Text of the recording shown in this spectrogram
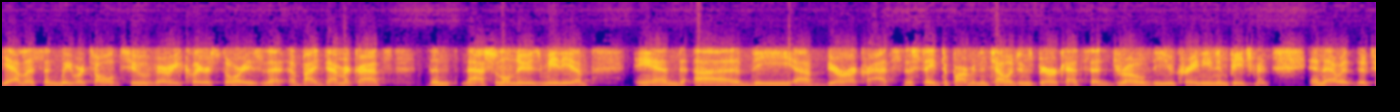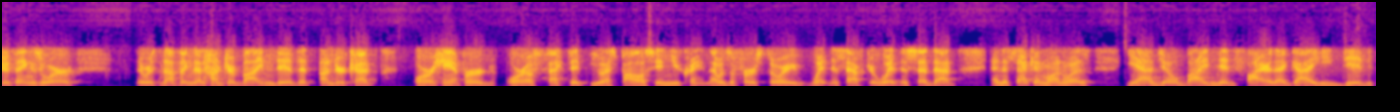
Yeah, listen. We were told two very clear stories that by Democrats, the national news media and uh, the uh, bureaucrats, the State Department intelligence bureaucrats that drove the Ukrainian impeachment. And that was, the two things were there was nothing that Hunter Biden did that undercut or hampered or affected U.S. policy in Ukraine. That was the first story. Witness after witness said that. And the second one was, yeah, Joe Biden did fire that guy. He did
